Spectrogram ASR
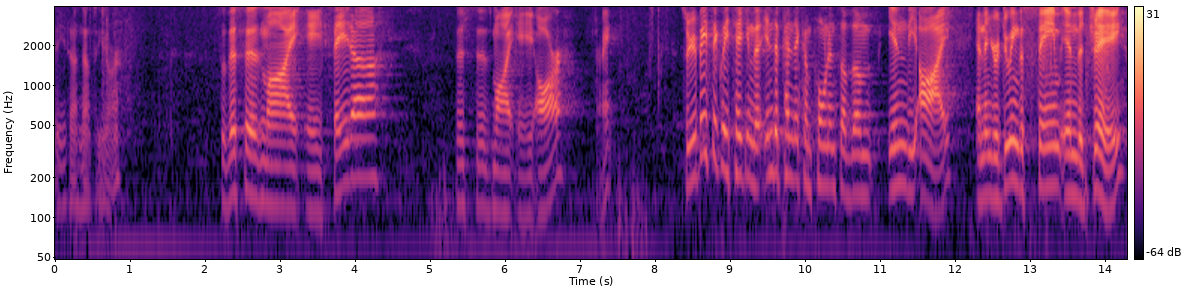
theta, and that's ER. So this is my A theta. This is my AR, right? So you're basically taking the independent components of them in the I, and then you're doing the same in the J.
